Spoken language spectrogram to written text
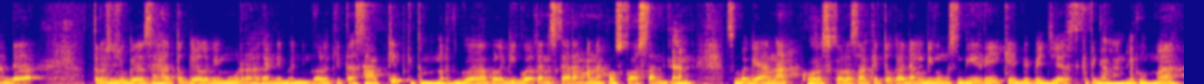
ada. Terus juga sehat tuh kayak lebih murah kan dibanding kalau kita sakit gitu menurut gue. Apalagi gue kan sekarang anak kos-kosan kan. Sebagai anak kos, kalau sakit tuh kadang bingung sendiri kayak BPJS ketinggalan di rumah.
